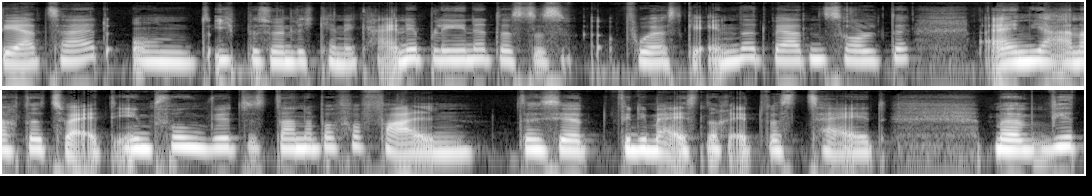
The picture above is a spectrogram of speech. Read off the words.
derzeit und ich persönlich kenne keine Pläne, dass das vorerst geändert werden sollte. Ein Jahr nach der Zweitimpfung wird es dann aber verfallen. Das ist ja für die meisten noch etwas Zeit. Man wird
